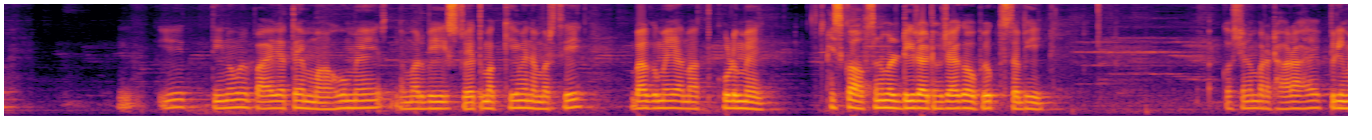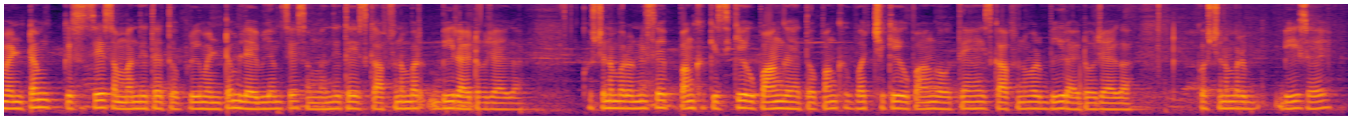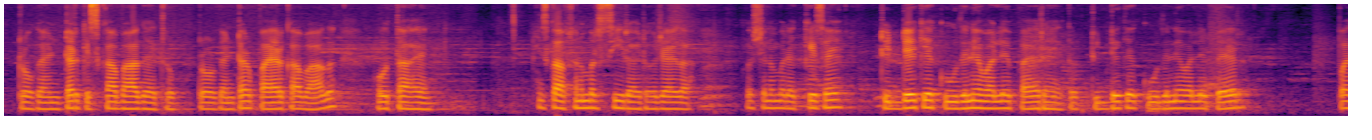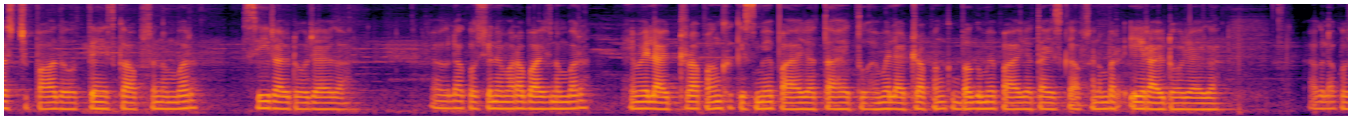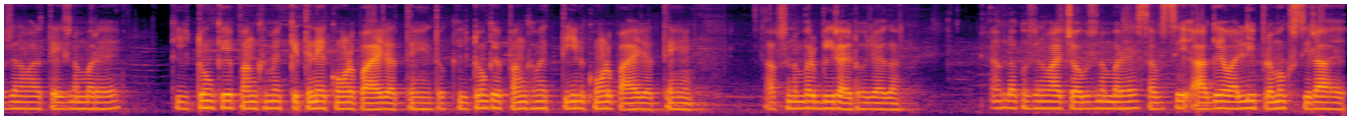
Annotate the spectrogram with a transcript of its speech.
ये तीनों में पाए जाते हैं। माहू में, नंबर बी श्वेत मक्खी में, नंबर सी, बग में या मातकुड़ में। इसका ऑप्शन नंबर डी राइट हो जाएगा, उपयुक्त सभी। क्वेश्चन नंबर अठारह है, प्रीमेंटम किससे संबंधित है? तो प्रीमेंटम लेबियम से संबंधित है, इसका ऑप्शन नंबर बी राइट हो जाएगा। क्वेश्चन नंबर उन्नीस है, पंख किसके उपांग हैं? तो पंख वच्छ के उपांग होते हैं। इसका ऑप्शन नंबर बी राइट हो जाएगा। क्वेश्चन नंबर बीस है ट्रोकेंटर किसका भाग है? तो ट्रोकेंटर पैर का भाग होता है। इसका ऑप्शन नंबर सी राइट हो जाएगा। क्वेश्चन नंबर इक्कीस है, टिड्डे के कूदने वाले पैर हैं। तो टिड्डे के कूदने वाले पैर पश्चपाद होते हैं। इसका ऑप्शन नंबर सी राइट हो जाएगा। अगला क्वेश्चन है हमारा बाईस नंबर हेमेलाइट्रा पंख किसमें पाया जाता है? तो हेमेलाइट्रा पंख बग में पाया जाता है। इसका ऑप्शन नंबर ए राइट हो जाएगा। अगला क्वेश्चन हमारा तेईस नंबर है। कीटों के पंख में कितने कोण पाए जाते हैं? तो कीटों के पंख में तीन कोण पाए जाते हैं। ऑप्शन नंबर बी राइट हो जाएगा। अगला क्वेश्चन हमारा चौबीस नंबर है। सबसे आगे वाली प्रमुख सिरा है।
